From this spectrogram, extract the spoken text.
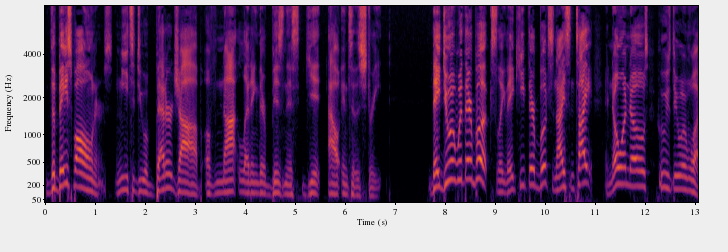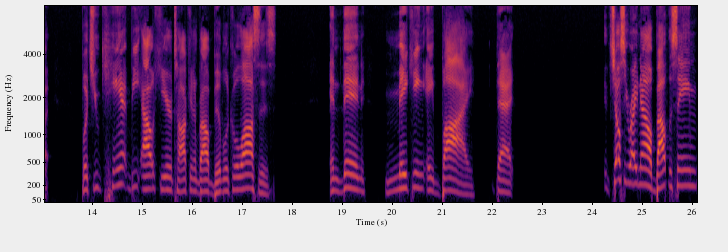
The baseball owners need to do a better job of not letting their business get out into the street. They do it with their books. Like they keep their books nice and tight and no one knows who's doing what but you can't be out here talking about biblical losses and then making a buy that Chelsea right now about the same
